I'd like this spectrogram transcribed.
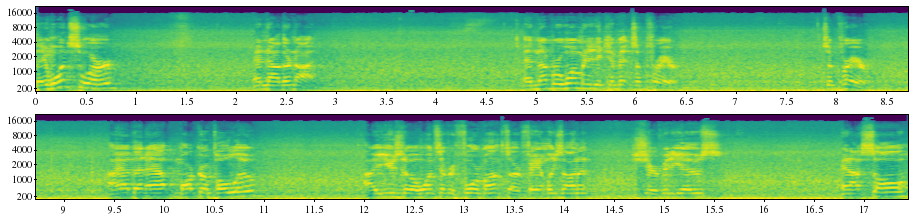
they once were and now they're not. And number one, we need to commit to prayer. To prayer. I have that app, Marco Polo. I use it about once every four months. Our family's on it to share videos. And I saw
